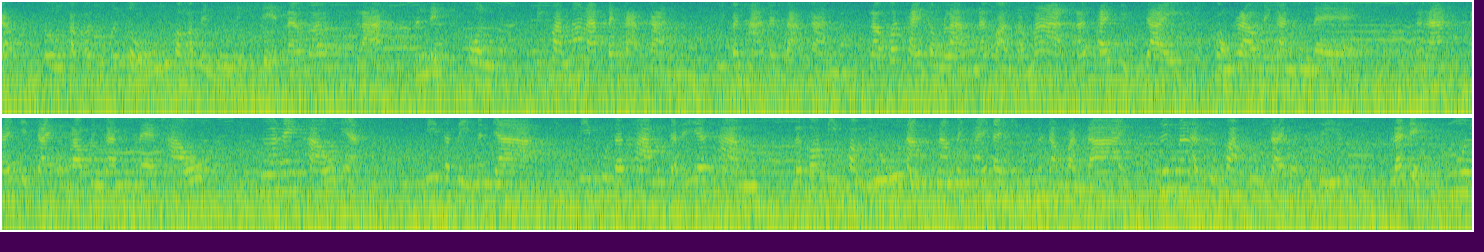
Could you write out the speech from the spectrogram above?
จับ รงกับวัตถุประสงค์พอมาเป็นครูเด็กพิเศษแล้วก็รัก ซึ่งเด็กทุกคนมีความน่ารักแตกต่างกัน มีปัญหาแตกต่างกัน เราก็ใช้กำลังและความสามารถและใช้จิตใจของเราในการดูแลนะคะใช้จิตใจของเราเป็นการดูแลเขาเพื่อให้เขาเนี่ยมีสติปัญญา มีคุณธรรมจริยธรรม แล้วก็มีความรู้นำนำไปใช้ในชีวิตประจำวันได้ ซึ่งนั่นแหละคือความภูมิใจของคุณซิม และเด็กทุกรุ่น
